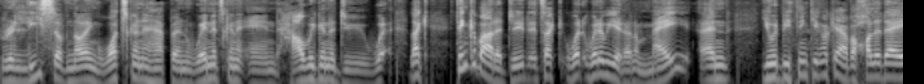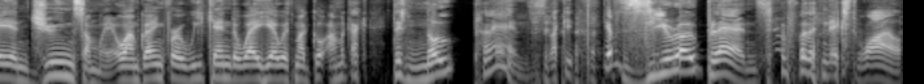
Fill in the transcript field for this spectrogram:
release of knowing what's going to happen, when it's going to end, how we're going to do. like, think about it, dude. It's like, what, what are we at? On May? And you would be thinking, okay, I have a holiday in June somewhere, or I'm going for a weekend away here with my girl. I'm like, there's no plans. Like you, have zero plans for the next while.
